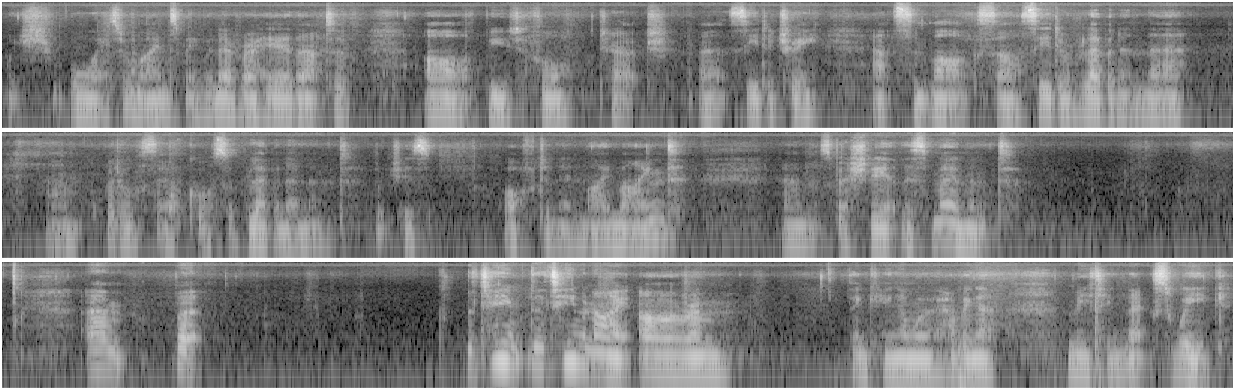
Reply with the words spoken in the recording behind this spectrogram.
which always reminds me whenever I hear that of our beautiful church, uh, Cedar Tree at St Mark's, our Cedar of Lebanon there, um, but also, of course, of Lebanon, and which is often in my mind, um, especially at this moment. Um, but the team, the team and I are um, thinking, and we're having a meeting next week,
